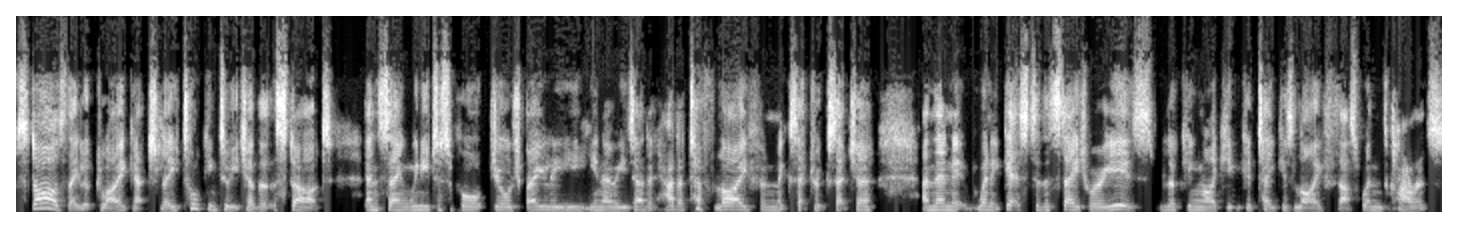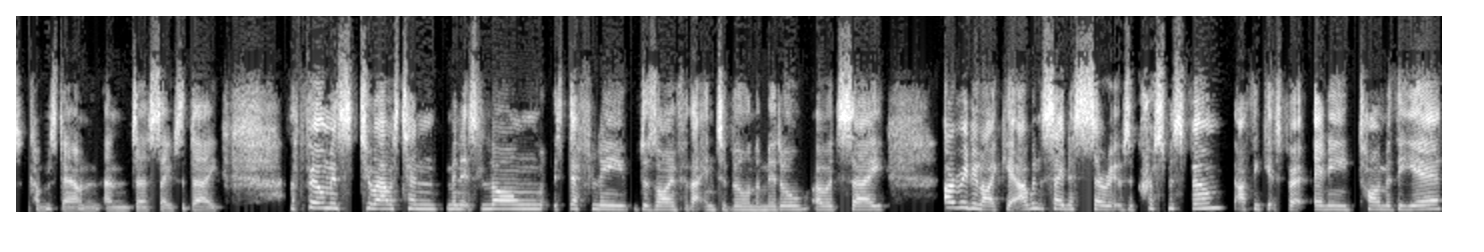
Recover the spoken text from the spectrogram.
stars they look like actually talking to each other at the start and saying we need to support George Bailey. You know, he's had had a tough life and etc. etc. And then it, when it gets to the stage where he is looking like he could take his life, that's when Clarence comes down and uh, saves the day. The film is two hours ten minutes long. It's definitely designed for that interval in the middle. I would say. I really like it. I wouldn't say necessarily it was a Christmas film. I think it's for any time of the year.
